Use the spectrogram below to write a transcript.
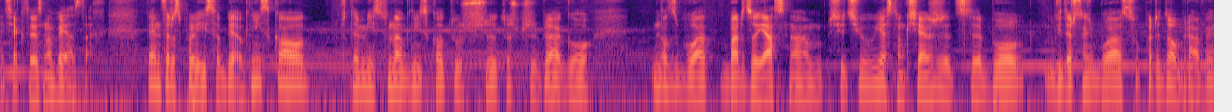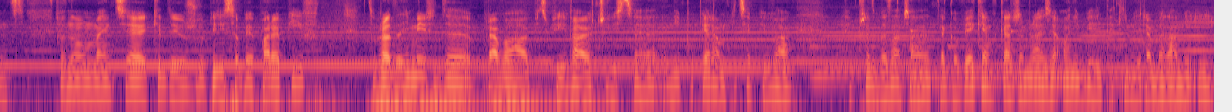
wiecie jak to jest na wyjazdach. Więc rozpalili sobie ognisko, w tym miejscu na ognisko tuż, tuż przy brzegu, Noc była bardzo jasna, świecił jasno księżyc, było, widoczność była super dobra, więc w pewnym momencie, kiedy już wypili sobie parę piw, co prawda nie mieli wtedy prawa pić piwa, oczywiście nie popieram picia piwa przed wyznaczonym tego wiekiem, w każdym razie oni byli takimi rebelami i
